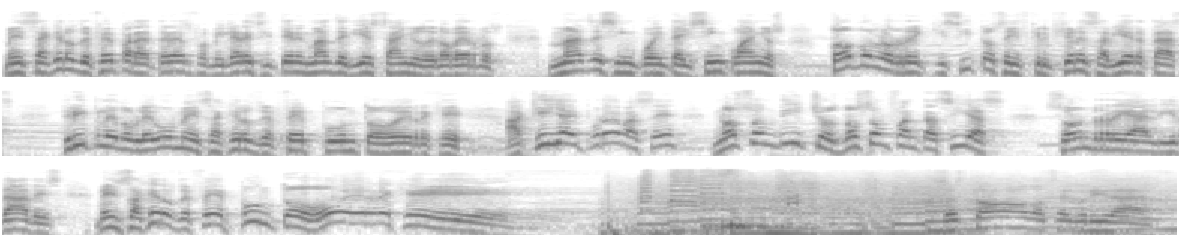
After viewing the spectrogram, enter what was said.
Mensajeros de fe para tres familiares si tienen más de 10 años de no verlos, más de 55 años, todos los requisitos e inscripciones abiertas, www.mensajerosdefe.org. Aquí ya hay pruebas, ¿eh? No son dichos, no son fantasías, son realidades. Mensajerosdefe.org. Eso es todo, seguridad.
